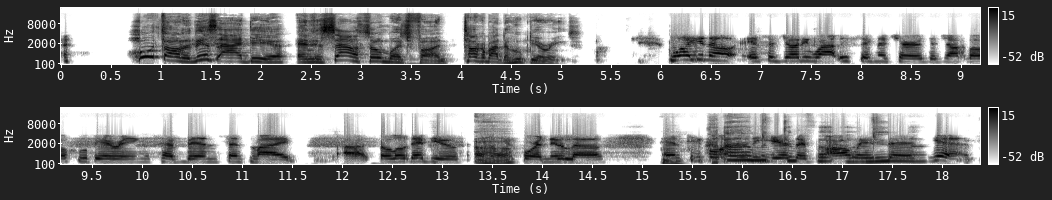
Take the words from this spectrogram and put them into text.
who thought of this idea? And it sounds so much fun. Talk about the hoop earrings. Well, you know, it's a Jody Watley signature. The jumbo hoop earrings have been since my uh, solo debut, uh-huh. for a new love. And people through the years, they've always said yes.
